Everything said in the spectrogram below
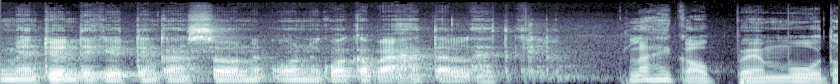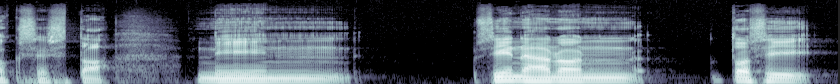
meidän työntekijöiden kanssa on, on niin kuin aika vähän tällä hetkellä. Lähikauppojen muutoksesta, niin siinähän on tosi,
